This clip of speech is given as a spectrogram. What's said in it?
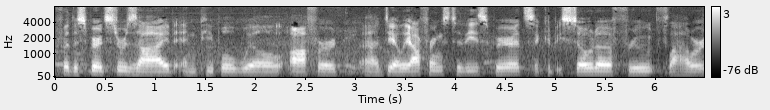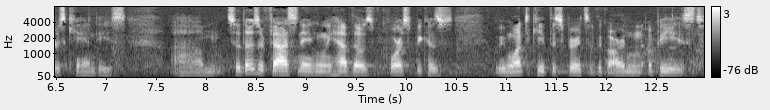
for the spirits to reside, and people will offer uh, daily offerings to these spirits. It could be soda, fruit, flowers, candies. Um, so those are fascinating. We have those, of course, because we want to keep the spirits of the garden appeased.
